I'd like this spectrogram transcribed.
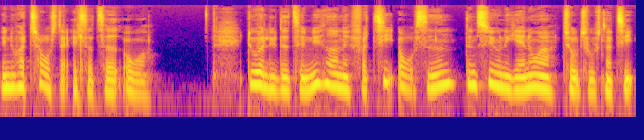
men nu har torsdag altså taget over. Du har lyttet til nyhederne for 10 år siden, den 7. januar 2010.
